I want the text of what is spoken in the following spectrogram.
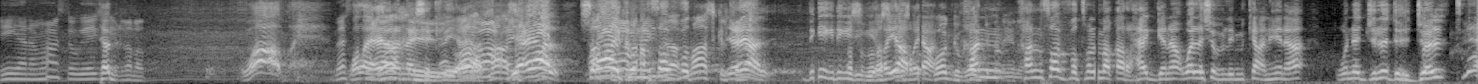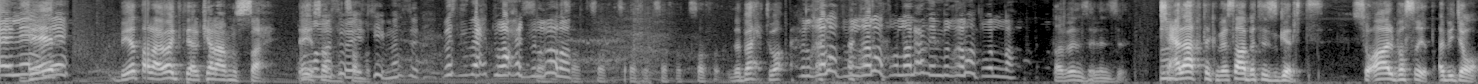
اي أنا ما أسوي أي شيء غلط. واضح. والله يا يا عيال أنا أشك فيه يا واحد. عيال يا عيال إيش رايكم نصفط. يا. عيال دقيقة دقيقة اصبر، دقيقة. اصبر، ريال. ريال. وقف، وقف خل هنا. خل نصفط في المقر حقنا ولا شوف لي مكان هنا ونجلده جلد. ليه ليه؟ بيطلع وقتها الكلام الصح. اي ما صفط سويت صفط. شيء ما سويت. بس ذبحت واحد بالغلط. صفط صفط صفط صفط ذبحت و... بالغلط بالغلط. والله العظيم بالغلط والله. طيب انزل انزل. إيش علاقتك بعصابة زقرت؟ سؤال بسيط أبي جواب.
